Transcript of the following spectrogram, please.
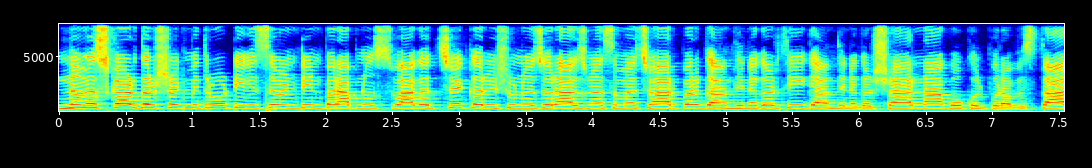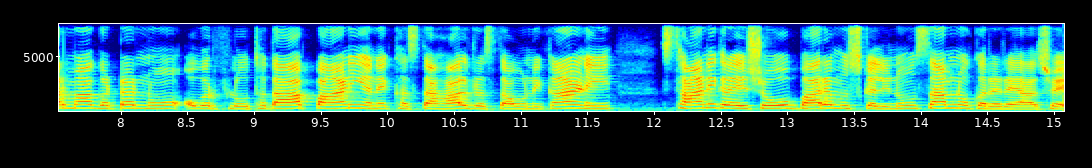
નમસ્કાર દર્શક મિત્રો, ટીવી સેવન્ટીન પર આપનું સ્વાગત છે. કરીશું નજર આજના સમાચાર પર. ગાંધીનગરથી ગાંધીનગર શહેરના ગોકુલપુરા વિસ્તારમાં ગટરનો ઓવરફ્લો થતાં પાણી અને ખસ્તાહાલ રસ્તાઓને કારણે સ્થાનિક રહીશો ભારે મુશ્કેલીનો સામનો કરી રહ્યા છે.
